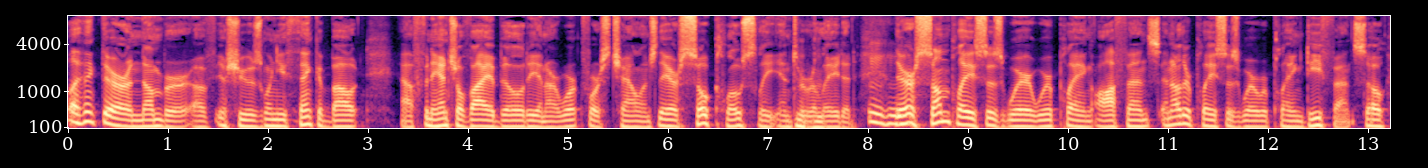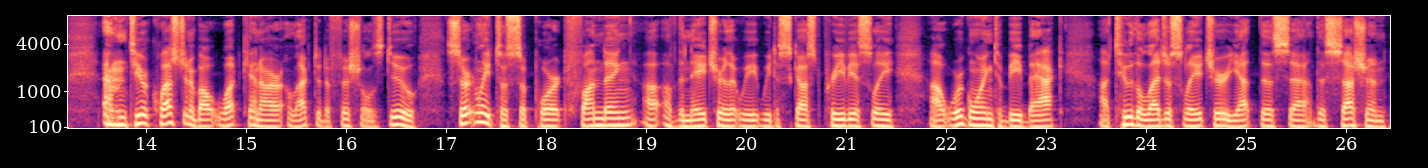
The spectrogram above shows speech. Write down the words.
Well, I think there are a number of issues. When you think about uh, financial viability and our workforce challenge, they are so closely interrelated. There are some places where we're playing offense and other places where we're playing defense. So, um, to your question about what can our elected officials do, certainly to support funding uh, of the nature that we, we discussed previously, uh, we're going to be back uh, to the legislature yet this uh, this session,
